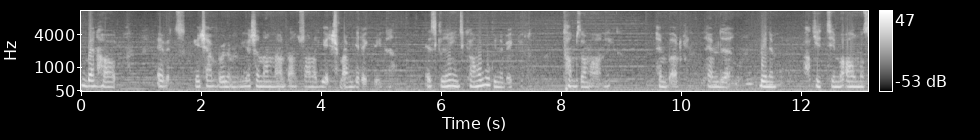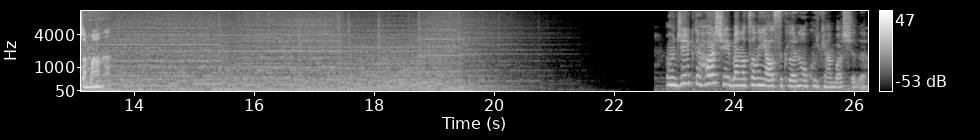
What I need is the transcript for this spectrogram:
Ben Harun. Evet, geçen bölüm yaşananlardan sonra gelişmem gerekliydi. Eskiden intikamı bugünü bekliyordum. Tam zamanıydı. Hem Berk'in hem de benim hak ettiğimi alma zamanı. Öncelikle her şey ben atanın yazdıklarını okurken başladı.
